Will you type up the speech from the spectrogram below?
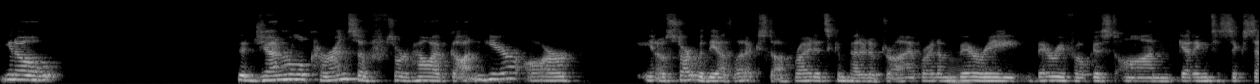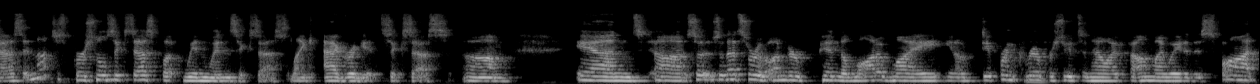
you know, the general currents of sort of how I've gotten here are, you know, start with the athletic stuff, right? It's competitive drive, right? I'm mm. very, very focused on getting to success and not just personal success, but win win success, like aggregate success. Um, and uh, so so that sort of underpinned a lot of my you know different career mm. pursuits and how I found my way to this spot.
